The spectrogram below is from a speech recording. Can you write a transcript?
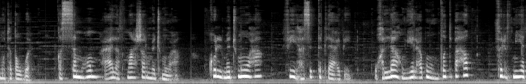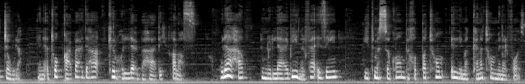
متطوع قسمهم على 12 مجموعة. كل مجموعة فيها ستة لاعبين وخلاهم يلعبون ضد بعض 300 جولة. يعني أتوقع بعدها كرهوا اللعبة هذه خلاص. ولاحظ أنه اللاعبين الفائزين يتمسكون بخطتهم اللي مكنتهم من الفوز.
